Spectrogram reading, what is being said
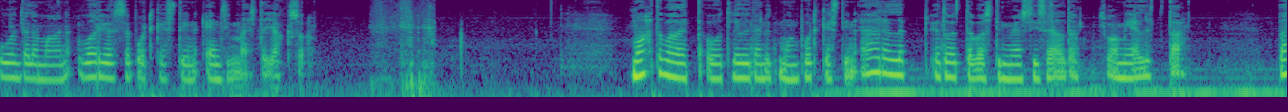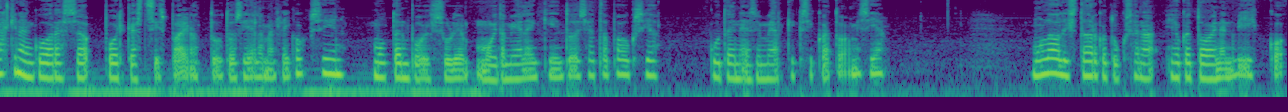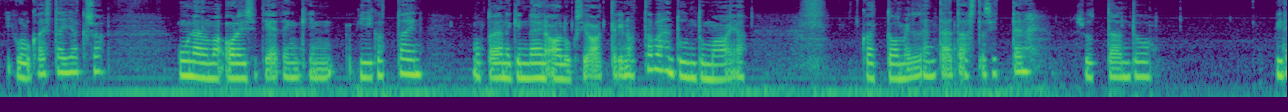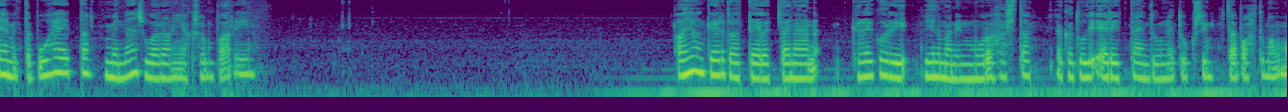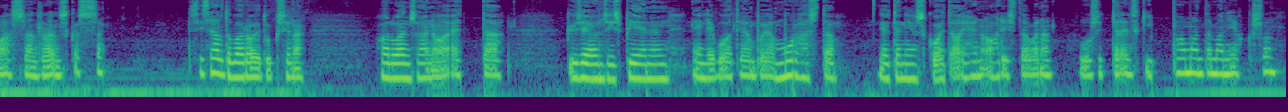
Kuuntelemaan Varjoissa podcastin ensimmäistä jaksoa. Mahtavaa, että oot löytänyt mun podcastin äärelle ja toivottavasti myös sisältö sua miellyttää. Pähkinänkuoressa podcast siis painottuu tosielämän rikoksiin, mutta en sulje muita mielenkiintoisia tapauksia, kuten esimerkiksi katoamisia. Mulla olisi tarkoituksena joka toinen viikko julkaista jakso – unelma olisi tietenkin viikoittain, mutta ainakin näin aluksi ajattelin ottaa vähän tuntumaa ja katsoa, milleen tämä tästä sitten suttaantuu. Pidemmittä puheitta mennään suoraan jakson pariin. Aion kertoa teille tänään Gregory Vilmanin murhasta, joka tuli erittäin tunnetuksi tapahtumamaassaan Ranskassa. Sisältövaroituksena haluan sanoa, että Kyse on siis pienen neljävuotiaan pojan murhasta, joten jos koet aiheen ahdistavana, suosittelen skippaamaan tämän jakson.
